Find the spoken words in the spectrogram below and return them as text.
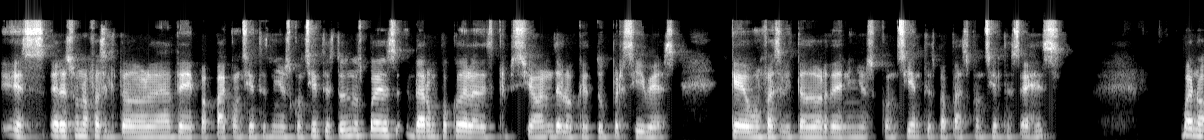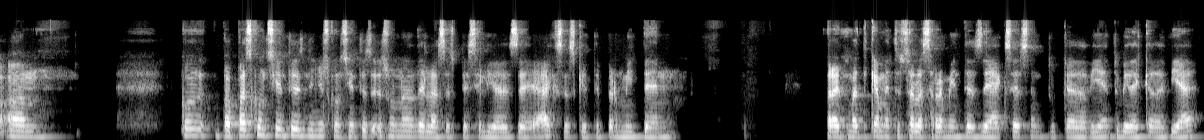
es, eres una facilitadora de papá conscientes, niños conscientes. Entonces, ¿nos puedes dar un poco de la descripción de lo que tú percibes que un facilitador de niños conscientes, papás conscientes es? Bueno, con, papás conscientes, niños conscientes es una de las especialidades de Access que te permiten pragmáticamente usar las herramientas de Access en tu cada día, en tu vida de cada día.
